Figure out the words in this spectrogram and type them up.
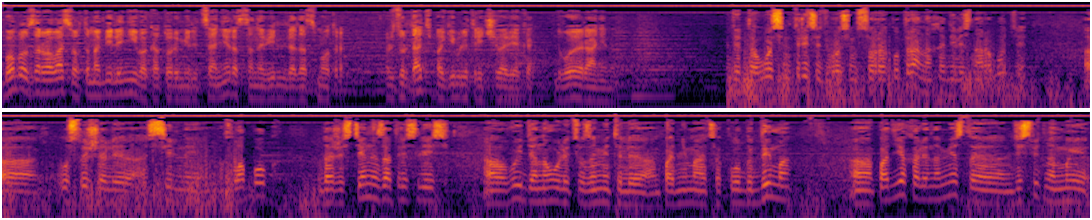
Бомба взорвалась в автомобиле Нива, который милиционеры остановили для досмотра. В результате погибли три человека, двое ранены. Где-то 8.30-8.40 утра находились на работе, э, услышали сильный хлопок, даже стены затряслись. Э, выйдя на улицу, заметили, поднимаются клубы дыма. Э, подъехали на место, действительно мы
